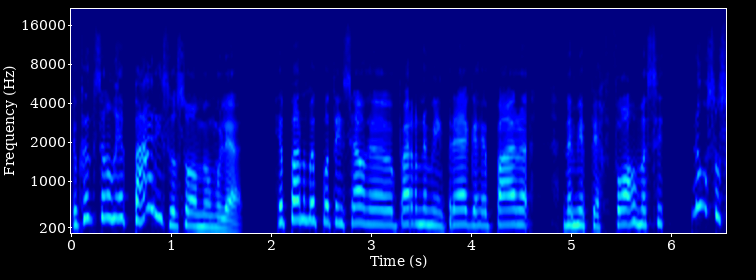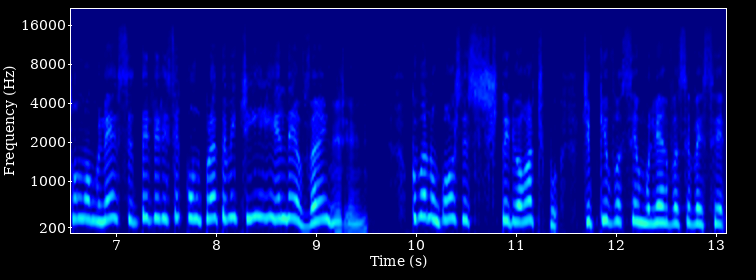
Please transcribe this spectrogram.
Eu quero que você não repare se eu sou homem ou mulher. Repara no meu potencial, repara na minha entrega, repara na minha performance. Não, se eu sou uma mulher, isso deveria ser completamente irrelevante. Uhum. Como eu não gosto desse estereótipo de porque você é mulher, você vai ser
